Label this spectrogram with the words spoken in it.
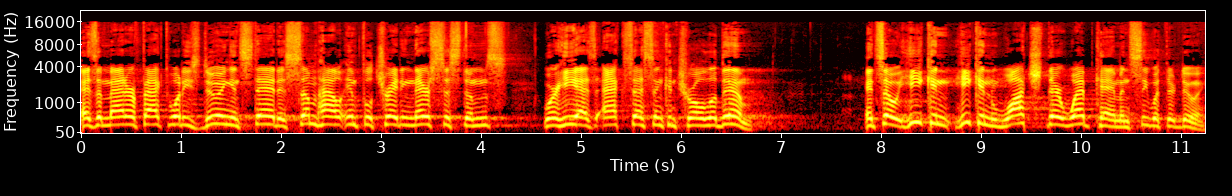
as a matter of fact, what he's doing instead is somehow infiltrating their systems where he has access and control of them. And so he can, he can watch their webcam and see what they're doing.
